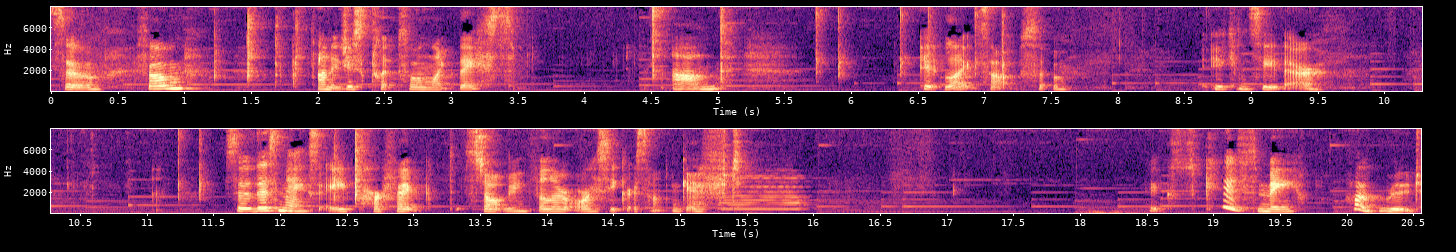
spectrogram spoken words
So phone and it just clips on like this and it lights up so you can see there. So this makes a perfect stocking filler or secret Santa gift. Excuse me, how rude.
